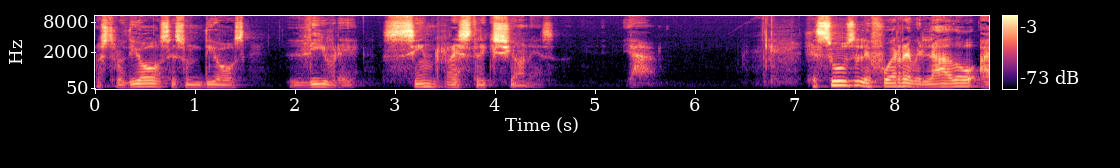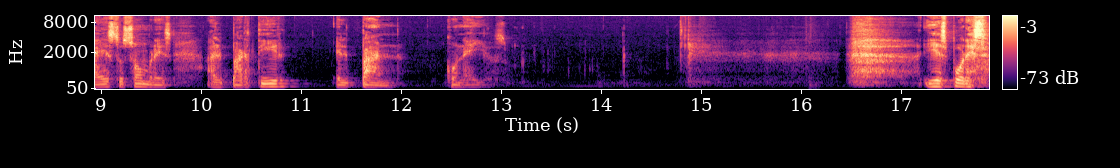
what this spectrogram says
Nuestro Dios es un Dios libre, sin restricciones. Jesús le fue revelado a estos hombres al partir el pan con ellos. Y es por eso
